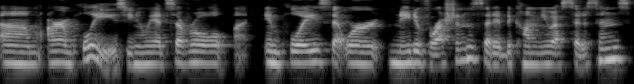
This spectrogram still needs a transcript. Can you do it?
um, our employees. You know, we had several uh, employees that were native Russians that had become US citizens.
